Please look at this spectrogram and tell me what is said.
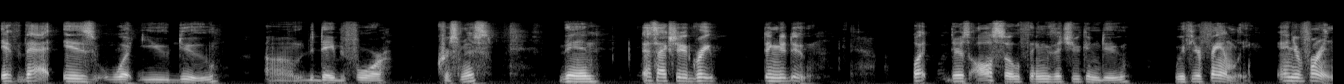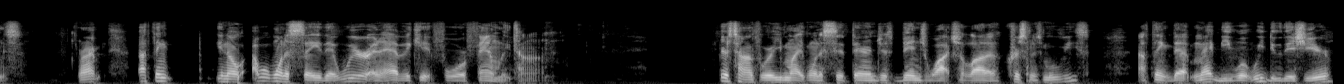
if that is what you do um, the day before Christmas, then that's actually a great thing to do. But there's also things that you can do with your family and your friends, right? I think you know, I would want to say that we're an advocate for family time. There's times where you might want to sit there and just binge watch a lot of Christmas movies. I think that might be what we do this year.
